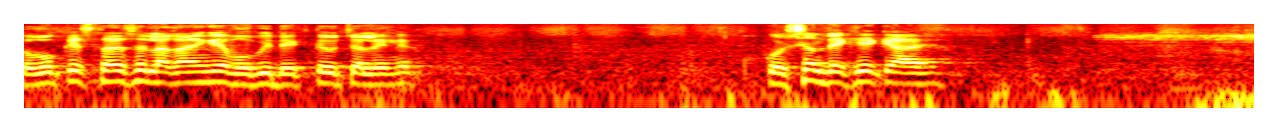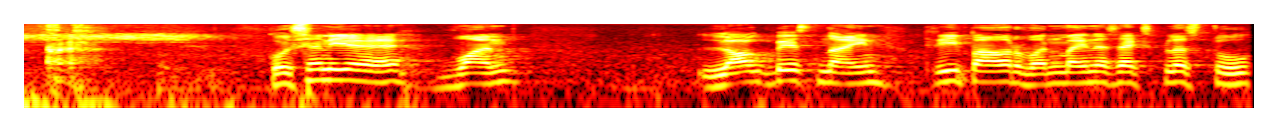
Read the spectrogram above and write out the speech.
तो वो किस तरह से लगाएँगे, वो भी देखते हुए चलेंगे। क्वेश्चन देखिए क्या है। क्वेश्चन ये है, one log base nine three power one minus x plus two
